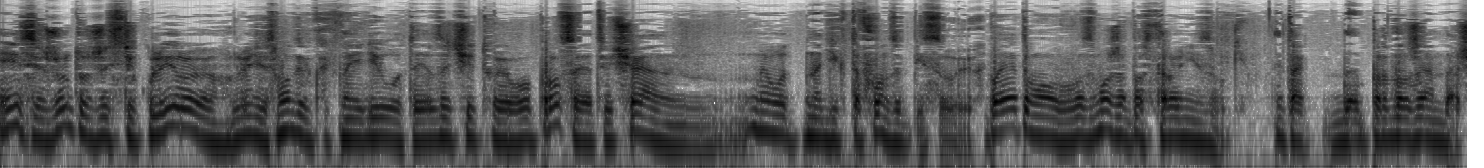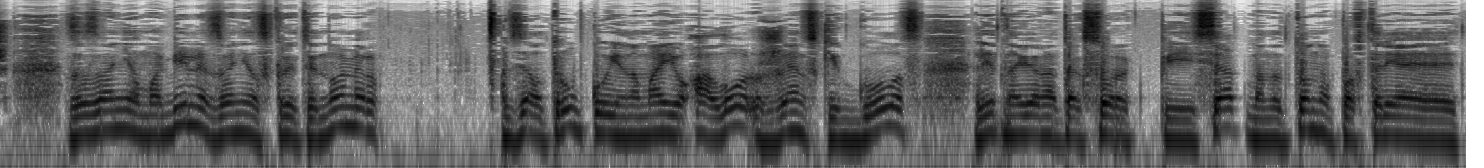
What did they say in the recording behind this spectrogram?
и сижу тут жестикулирую, люди смотрят как на идиота, я зачитываю вопросы и отвечаю, ну вот на диктофон записываю их. Поэтому, возможно, посторонние звуки. Итак, продолжаем дальше. Зазвонил мобильный, звонил скрытый номер, взял трубку и на мое алло женский голос, лет, наверное, так 40-50, монотонно повторяет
